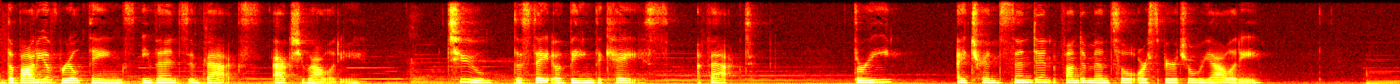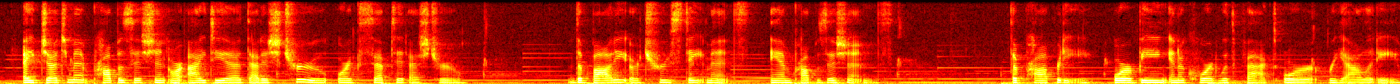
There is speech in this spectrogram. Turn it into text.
The body of real things, events, and facts, actuality. 2. The state of being the case, a fact. 3. A transcendent, fundamental, or spiritual reality. A judgment, proposition, or idea that is true or accepted as true. The body or true statements and propositions the property, or being in accord with fact or reality.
